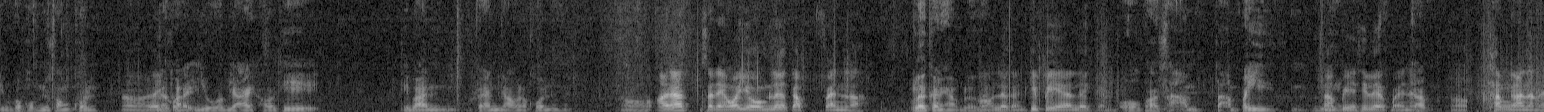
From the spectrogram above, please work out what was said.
อยู่กับผมทั้งสองคน อ๋อแล้วอีแล้กวคก็นอยู่กับยายเขาที่ที่บ้านแฟนเก่านะคนหนึ่งอ๋ออ่าแล้วแสดงว่าโยมเลิกกับแฟนเหรอ เลิกกันครับเลิกอ๋กัอนเลิกกันกี่ปีอะเลิกกันโอ้ก็สามสามปี สามปีที่เลิกไปนะครับ อ๋อทำงานอะไร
